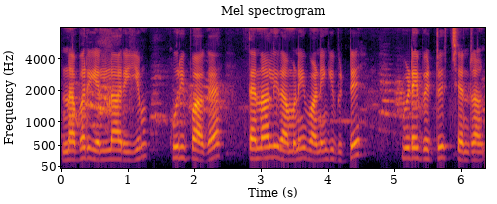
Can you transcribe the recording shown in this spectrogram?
நபர் எல்லாரையும் குறிப்பாக தெனாலிராமனை வணங்கிவிட்டு விடைபெற்று சென்றான்.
